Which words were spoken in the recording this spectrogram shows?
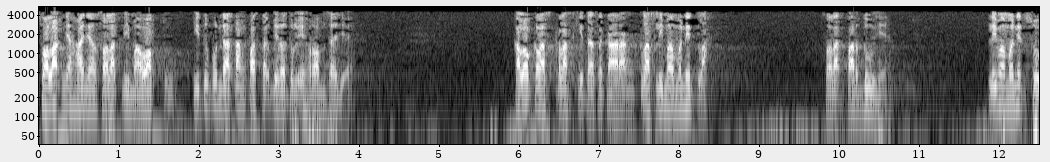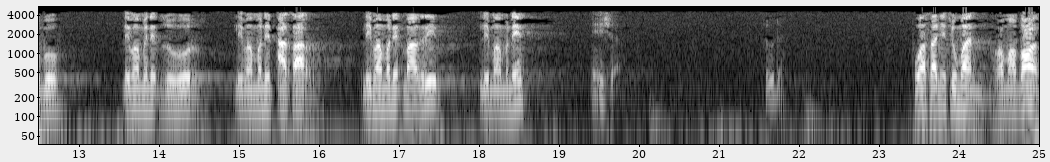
Salatnya hanya salat lima waktu. Itu pun datang pas takbiratul ihram saja. Kalau kelas-kelas kita sekarang, kelas lima menit lah. Salat fardunya. 5 menit subuh, 5 menit zuhur, 5 menit asar, 5 menit maghrib, 5 menit isya. Sudah. Puasanya cuman Ramadan.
